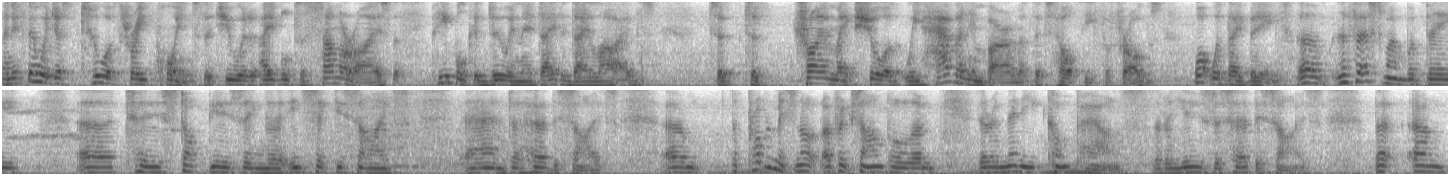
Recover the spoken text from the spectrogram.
And if there were just two or three points that you were able to summarise that people could do in their day-to-day lives to, to try and make sure that we have an environment that's healthy for frogs, what would they be? Uh, the first one would be uh, to stop using uh, insecticides and uh, herbicides. Um, the problem is not, uh, for example, um, there are many compounds that are used as herbicides, but um,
